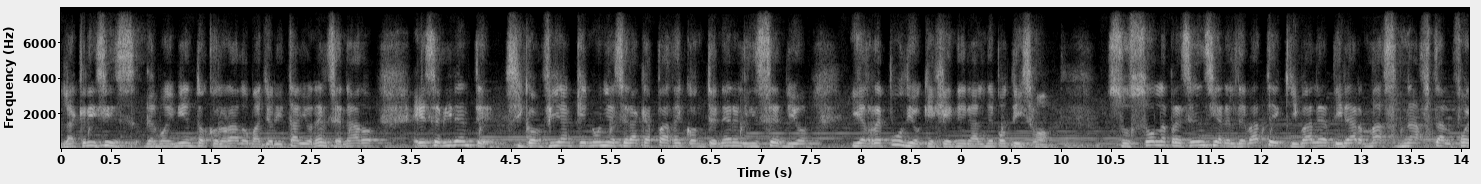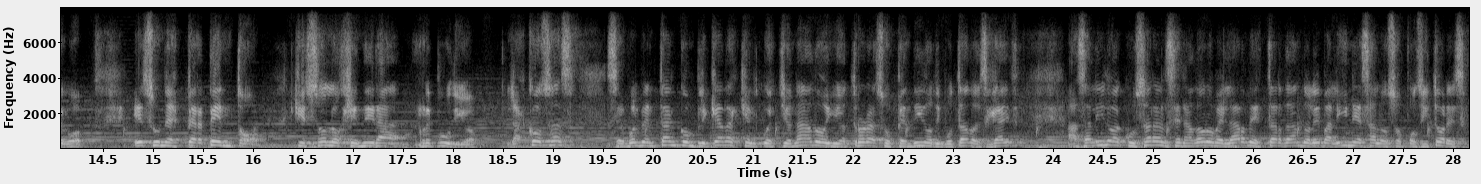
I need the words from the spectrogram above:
La crisis del movimiento colorado mayoritario en el Senado es evidente si confían que Núñez será capaz de contener el incendio y el repudio que genera el nepotismo. Su sola presencia en el debate equivale a tirar más nafta al fuego. Es un esperpento que solo genera repudio. Las cosas se vuelven tan complicadas que el cuestionado y otrora suspendido diputado Sgaif ha salido a acusar al senador Ovelar de estar dándole balines a los opositores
